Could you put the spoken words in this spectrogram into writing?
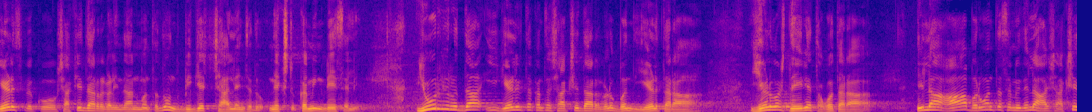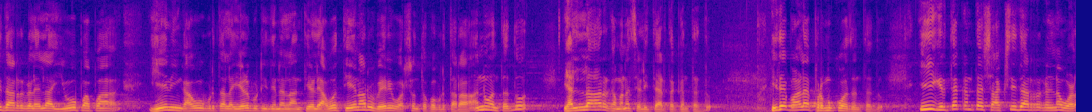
ಏಳಿಸ್ಬೇಕು ಸಾಕ್ಷಿದಾರರುಗಳಿಂದ ಅನ್ನುವಂಥದ್ದು ಒಂದು ಬಿಗ್ಗೆಸ್ಟ್ ಚಾಲೆಂಜ್ ಅದು ನೆಕ್ಸ್ಟ್ ಕಮ್ಮಿಂಗ್ ಡೇಸಲ್ಲಿ ಇವ್ರ ವಿರುದ್ಧ ಈಗ ಹೇಳಿರ್ತಕ್ಕಂಥ ಸಾಕ್ಷಿದಾರರುಗಳು ಬಂದು ಹೇಳ್ತಾರಾ? ಹೇಳುವಷ್ಟು ಧೈರ್ಯ ತಗೋತಾರ? ಇಲ್ಲ, ಆ ಬರುವಂಥ ಸಮಯದಲ್ಲಿ ಆ ಸಾಕ್ಷಿದಾರರುಗಳೆಲ್ಲ, ಅಯ್ಯೋ ಪಾಪ, ಏನು ಹಿಂಗೆ ಆಗೋಗ್ಬಿಡ್ತಲ್ಲ, ಹೇಳ್ಬಿಟ್ಟಿದ್ದೀನಲ್ಲ ಅಂತೇಳಿ ಅವತ್ತೇನಾದ್ರು ಬೇರೆ ವರ್ಷನ್ ತೊಗೊಬಿಡ್ತಾರ ಅನ್ನುವಂಥದ್ದು ಎಲ್ಲರ ಗಮನ ಸೆಳೀತಾ ಇರ್ತಕ್ಕಂಥದ್ದು. ಇದೇ ಭಾಳ ಪ್ರಮುಖವಾದಂಥದ್ದು. ಈಗಿರ್ತಕ್ಕಂಥ ಸಾಕ್ಷಿದಾರರುಗಳನ್ನ ಒಳ,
